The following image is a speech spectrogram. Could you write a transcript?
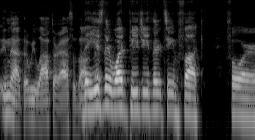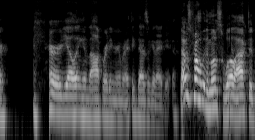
in that that we laughed our asses off. They at. used their one PG thirteen fuck for her yelling in the operating room, and I think that's a good idea. that was probably the most well acted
